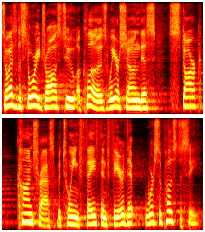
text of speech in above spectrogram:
So, as the story draws to a close, we are shown this stark contrast between faith and fear that we're supposed to see.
